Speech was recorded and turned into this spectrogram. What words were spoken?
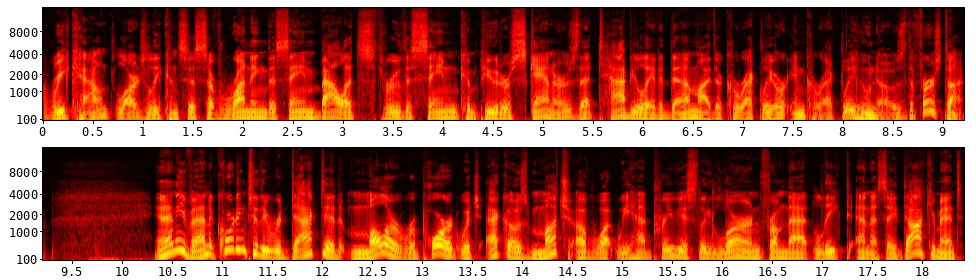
recount largely consists of running the same ballots through the same computer scanners that tabulated them either correctly or incorrectly, who knows, the first time. In any event, according to the redacted Mueller report, which echoes much of what we had previously learned from that leaked NSA document,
